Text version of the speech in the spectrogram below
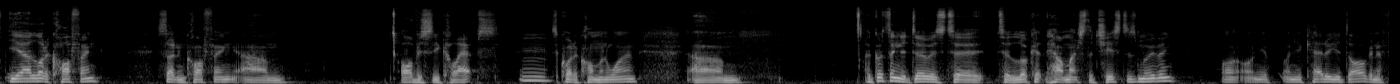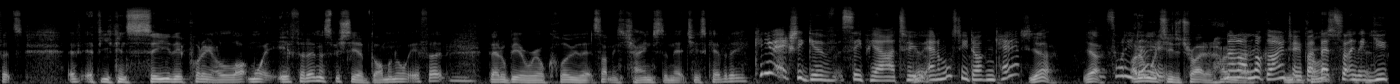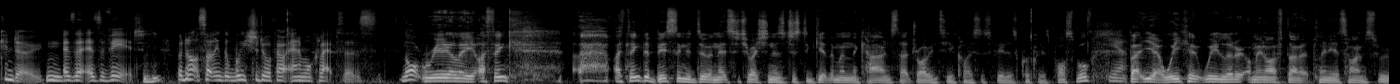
Yeah, a lot of coughing, sudden coughing, um, obviously collapse. Mm. It's quite a common one. Um, a good thing to do is to, to look at how much the chest is moving on, on your on your cat or your dog, and if it's if, if you can see they're putting a lot more effort in, especially abdominal effort, mm. that'll be a real clue that something's changed in that chest cavity. Can you actually give CPR to yeah. animals, to your dog and cat? Yeah. Yeah, so do I don't do? want you to try it at home. No, no. I'm not going to, but promise? that's something okay. that you can do mm. as, a, as a vet, mm -hmm. but not something that we should do if our animal collapses. Not really. I think, I think the best thing to do in that situation is just to get them in the car and start driving to your closest vet as quickly as possible. Yeah. But yeah, we can. We literally. I mean, I've done it plenty of times. We,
